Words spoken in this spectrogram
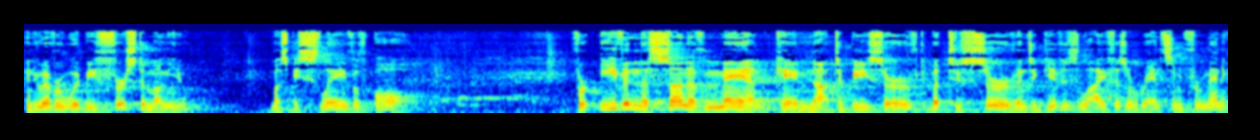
And whoever would be first among you must be slave of all. For even the Son of Man came not to be served, but to serve and to give his life as a ransom for many.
